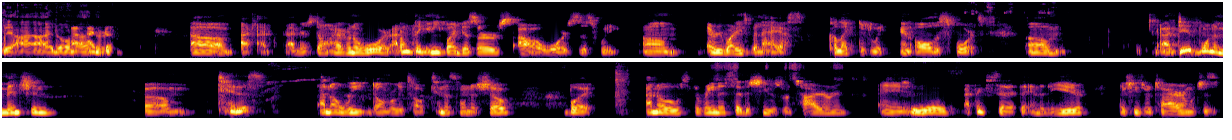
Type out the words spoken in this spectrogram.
Yeah, I, I don't I, either. I, um, I, I I just don't have an award. I don't think anybody deserves our awards this week. Um, everybody's been asked collectively in all the sports. Um, I did want to mention um, tennis. I know we don't really talk tennis on the show, but I know Serena said that she was retiring, and She is. I think she said at the end of the year, like she's retiring, which is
